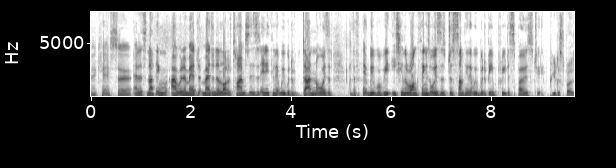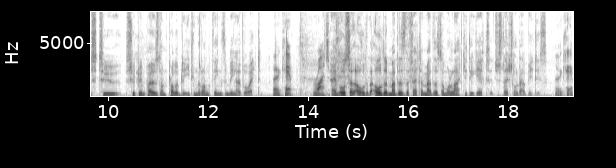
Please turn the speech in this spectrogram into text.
Okay, so and it's nothing. I would imagine. Imagine a lot of times, is it anything that we would have done, or is it the, we be eating the wrong things, or is this just something that we would have been predisposed to? Predisposed to superimposed on probably eating the wrong things and being overweight. Okay, right. And also older, the older mothers, the fatter mothers are more likely to get gestational diabetes. Okay.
